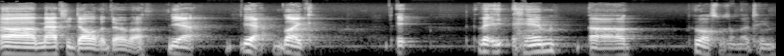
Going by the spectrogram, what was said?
Uh, Matthew Dellavedova. Yeah, yeah, like it, they him. Uh, who else was on that team?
